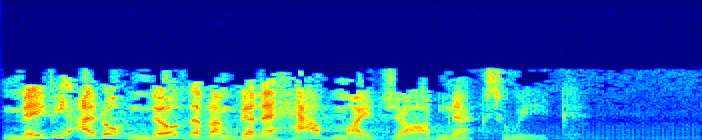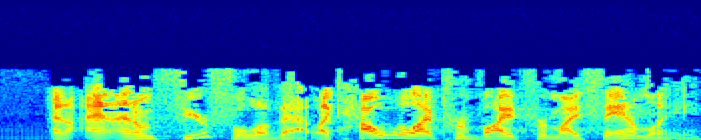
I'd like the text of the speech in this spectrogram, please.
maybe I don't know that I'm going to have my job next week. And, and I'm fearful of that. Like, how will I provide for my family?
